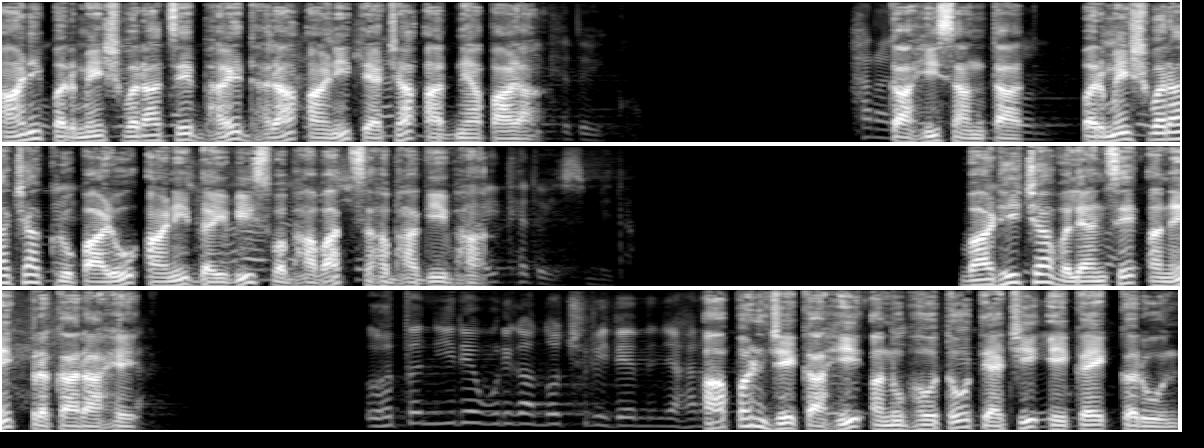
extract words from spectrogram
आणि परमेश्वराचे भय धरा आणि त्याच्या आज्ञा पाळा. काही सांगतात परमेश्वराच्या कृपाळू आणि दैवी स्वभावात सहभागी व्हा. वाढीच्या वल्यांचे अनेक प्रकार आहेत. आपण जे काही अनुभवतो त्याची एक एक करून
